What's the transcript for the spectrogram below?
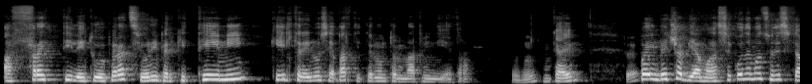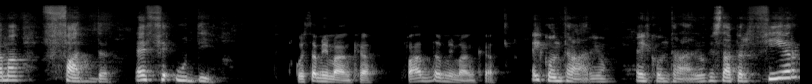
affretti le tue operazioni perché temi che il treno sia partito e non tornerà più indietro. Uh-huh. Ok? Sì. Poi invece abbiamo la seconda emozione, si chiama FUD, F-U-D. Questa mi manca, FUD mi manca. È il contrario, è il contrario, che sta per Fear,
